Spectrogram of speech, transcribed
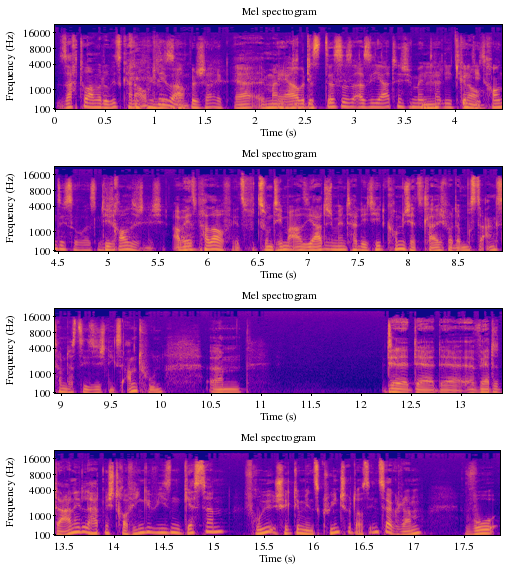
sag doch einmal, du willst keine Aufkleber Sag haben. Bescheid. Ja, ich meine, ja, aber die- das, das ist asiatische Mentalität, genau. die trauen sich sowas die nicht. trauen sich nicht. Aber jetzt pass auf, jetzt zum Thema asiatische Mentalität komme ich jetzt gleich, weil da musste Angst haben, dass die sich nichts antun. Ähm, der, der, der werte Daniel hat mich darauf hingewiesen, gestern früh schickte mir einen Screenshot aus Instagram, wo,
